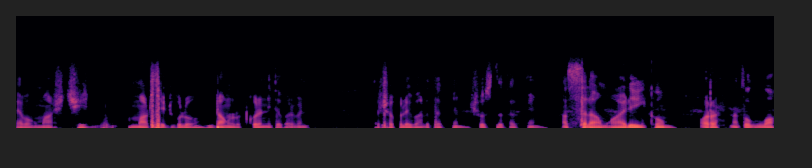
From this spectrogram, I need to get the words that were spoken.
এবং মার্কশিট মার্কশিটগুলো ডাউনলোড করে নিতে পারবেন। তো সকলেই ভালো থাকবেন সুস্থ থাকবেন। আসসালামু আলাইকুম ওয়া রাহমাতুল্লাহ।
